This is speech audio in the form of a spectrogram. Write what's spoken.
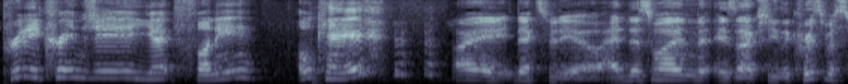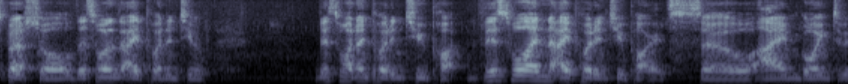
pretty cringy yet funny. Okay. Alright, next video. And this one is actually the Christmas special. This one I put into this one I put in two part this one I put in two parts. So I'm going to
